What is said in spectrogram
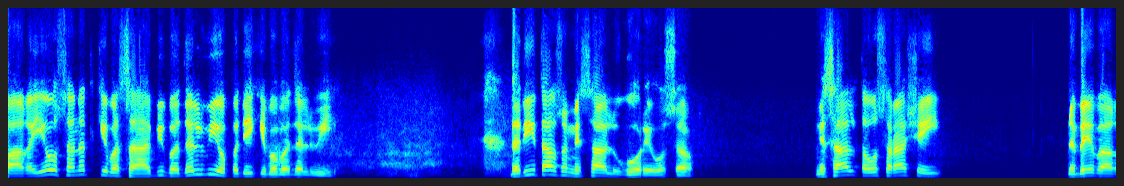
پاغه یو سند کې به صحابي بدل وي او پدې کې به بدل وي د دې تاسو مثال وګورئ اوس مثال ته اوس راشي نو به باغ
